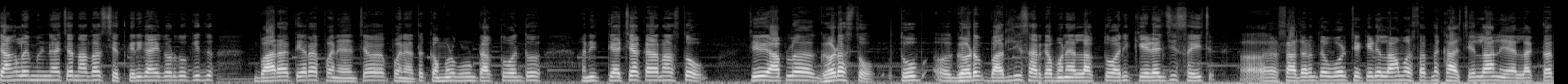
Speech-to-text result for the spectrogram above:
चांगलं मिळण्याच्या नादात शेतकरी काय करतो की बारा तेरा फण्यांच्या तर कमळ बुडून टाकतो आणि तो आणि त्याच्या कारणास्तव जे आपलं घड असतो तो घड बादलीसारखा बनायला लागतो आणि केड्यांची सहीच साधारणतः वरचे केडे लांब असतात ना खालचे लहान यायला लागतात.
